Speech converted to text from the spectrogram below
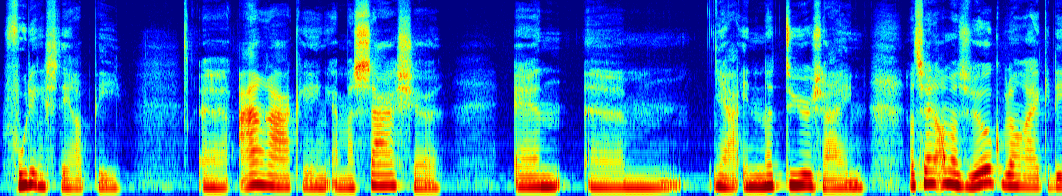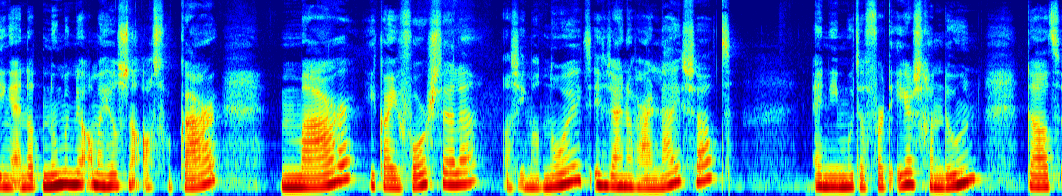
voedingstherapie, uh, aanraking en massage. En Ehm, ja, in de natuur zijn. Dat zijn allemaal zulke belangrijke dingen. En dat noem ik nu allemaal heel snel achter elkaar. Maar je kan je voorstellen, als iemand nooit in zijn of haar lijf zat. En die moet dat voor het eerst gaan doen. Dat,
